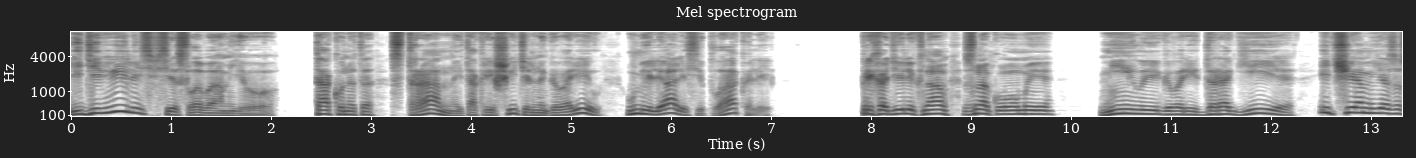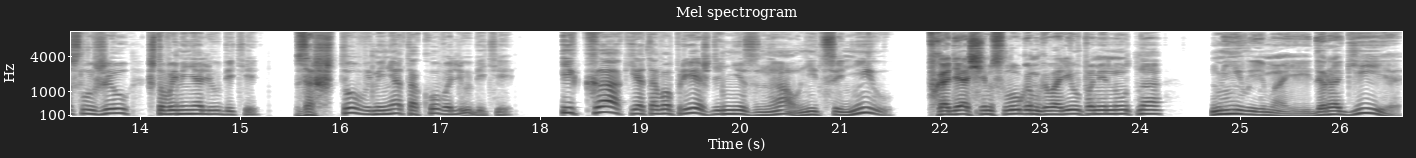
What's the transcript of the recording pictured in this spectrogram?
И дивились все словам его. Так он это странно и так решительно говорил, умилялись и плакали. Приходили к нам знакомые. «Милые, — говорит, — дорогие, и чем я заслужил, что вы меня любите? За что вы меня такого любите? И как я того прежде не знал, не ценил?» Входящим слугам говорил поминутно, «Милые мои, дорогие,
